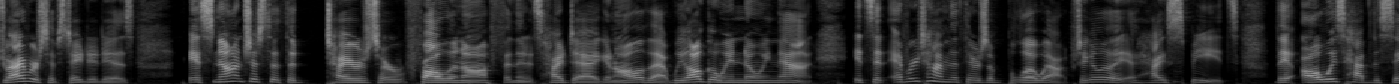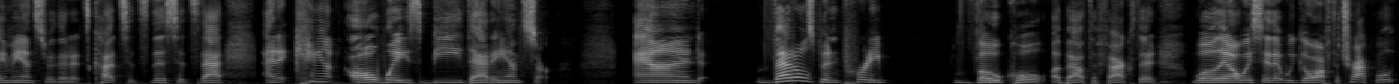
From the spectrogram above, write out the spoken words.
drivers have stated is it's not just that the tires are falling off and then it's high deg and all of that. We all go in knowing that. It's that every time that there's a blowout, particularly at high speeds, they always have the same answer that it's cuts, it's this, it's that, and it can't always be that answer. And Vettel's been pretty vocal about the fact that well, they always say that we go off the track. Well,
